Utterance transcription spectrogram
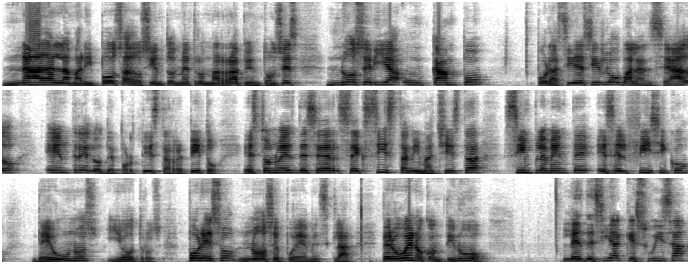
nadan la mariposa 200 metros más rápido. Entonces no sería un campo, por así decirlo, balanceado entre los deportistas. Repito, esto no es de ser sexista ni machista, simplemente es el físico de unos y otros. Por eso no se puede mezclar. Pero bueno, continúo. Les decía que Suiza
